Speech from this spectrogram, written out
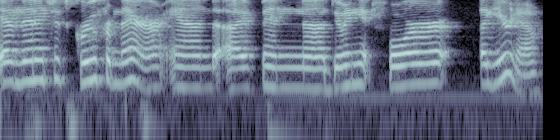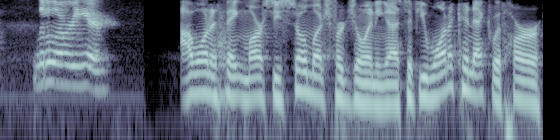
and then it just grew from there. And I've been uh, doing it for a year now, a little over a year. I want to thank Marci so much for joining us. If you want to connect with her,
